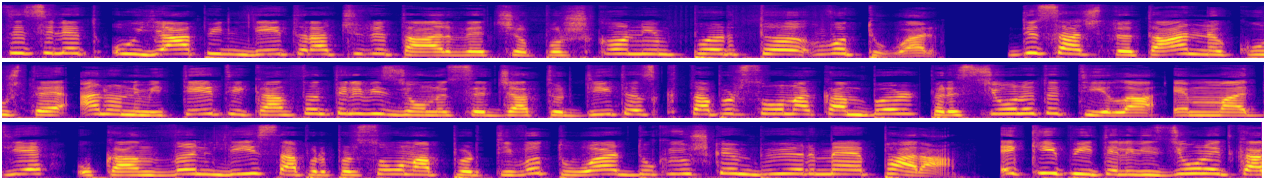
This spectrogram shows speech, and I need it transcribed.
të cilët u japin letra qytetarëve që po shkonin për të votuar. Disa qytetarë në kushte anonimiteti kanë thënë televizionit se gjatë tërë ditës këta persona kanë bërë presione të tilla e madje u kanë dhënë lista për persona për t'i votuar duke u shkëmbyer me para. Ekipi i televizionit ka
